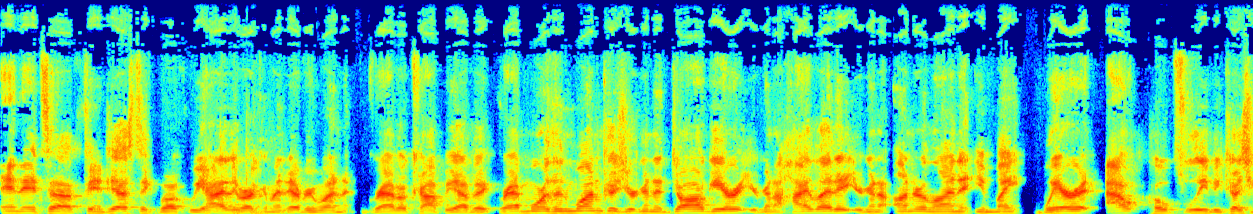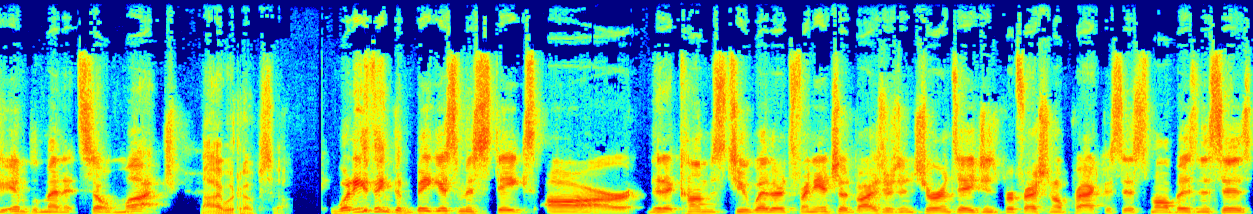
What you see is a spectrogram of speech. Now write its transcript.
And it's a fantastic book. We highly okay. recommend everyone grab a copy of it. Grab more than one because you're going to dog ear it. You're going to highlight it. You're going to underline it. You might wear it out, hopefully, because you implement it so much. I would hope so what do you think the biggest mistakes are that it comes to whether it's financial advisors, insurance agents, professional practices, small businesses?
